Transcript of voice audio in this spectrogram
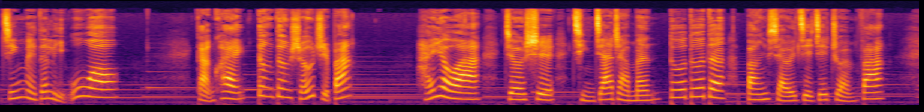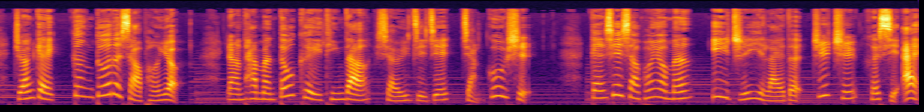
精美的礼物哦。赶快动动手指吧！还有啊，就是请家长们多多的帮小鱼姐姐转发，转给更多的小朋友。让他们都可以听到小鱼姐姐讲故事，感谢小朋友们一直以来的支持和喜爱。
